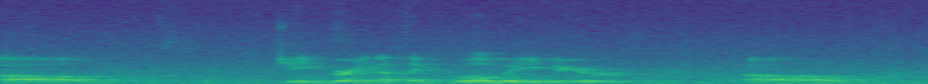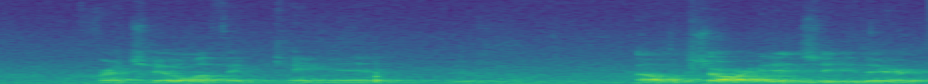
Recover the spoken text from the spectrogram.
Um, Gene Green, I think, will be here. Um, French Hill, I think, came in. Oh, sorry, I didn't see you there.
